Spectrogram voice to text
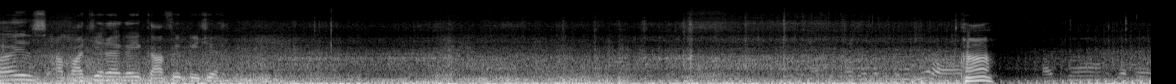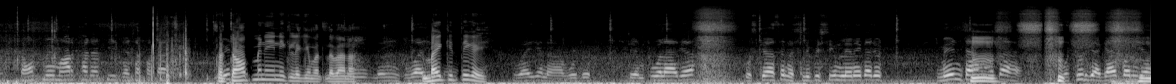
गाइस अपाची रह गई काफ़ी पीछे। हाँ। टॉप में मार खा जाती है जैसा पता है। तो टॉप में नहीं निकलेगी मतलब है ना? नहीं, नहीं बाइक कितनी गई? हुआ ना वो जो टेंपो वाला आ गया उसके वजह से ना स्लिप स्ट्रीम लेने का जो मेन टाइम होता है। वो छूट गया गैप बन गया।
